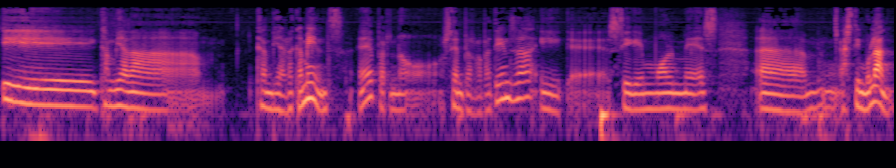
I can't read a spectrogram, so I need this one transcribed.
i canviar de, canviar de camins, eh? per no sempre repetir-se i que sigui molt més eh, estimulant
